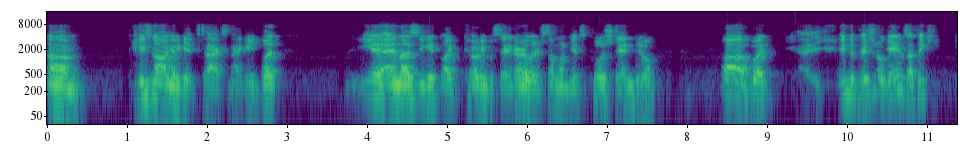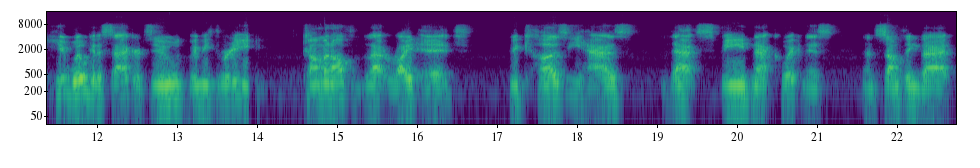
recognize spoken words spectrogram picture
Um, he's not going to get sacks in that game. But yeah, unless you get like Cody was saying earlier, someone gets pushed into him. Uh, but in divisional games, I think he will get a sack or two, maybe three, coming off of that right edge because he has that speed and that quickness and something that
